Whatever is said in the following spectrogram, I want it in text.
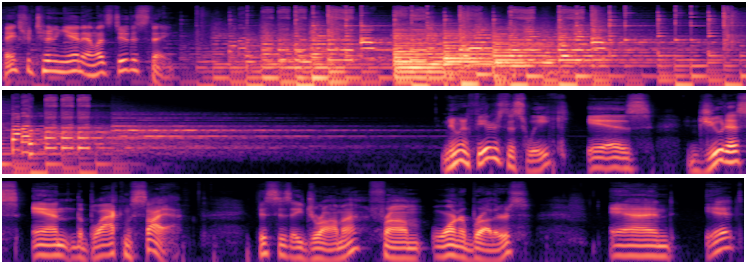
Thanks for tuning in, and let's do this thing. New in theaters this week is Judas and the Black Messiah. This is a drama from Warner Brothers, and it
